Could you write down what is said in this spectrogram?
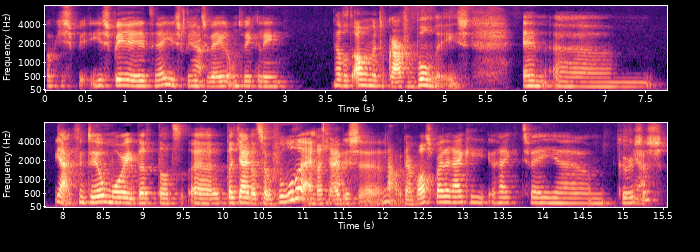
ook je, je spirit, hè, je spirituele ontwikkeling. Dat het allemaal met elkaar verbonden is. En ehm, ja, ik vind het heel mooi dat, dat, eh, dat jij dat zo voelde. En dat jij dus eh, nou, daar was bij de Reiki, Reiki 2 ehm, cursus.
